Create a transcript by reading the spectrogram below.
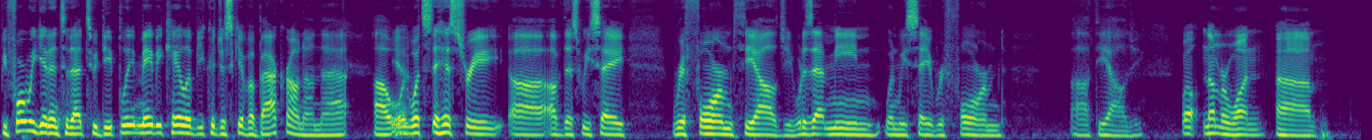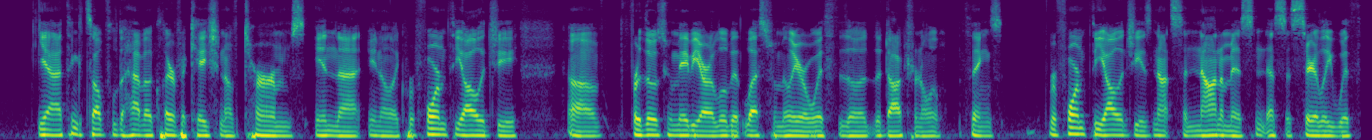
before we get into that too deeply, maybe Caleb, you could just give a background on that. Uh, Yeah. What's the history uh, of this? We say Reformed theology. What does that mean when we say Reformed uh, theology? Well, number one, um, yeah, I think it's helpful to have a clarification of terms in that, you know, like Reformed theology, uh, for those who maybe are a little bit less familiar with the, the doctrinal things, Reformed theology is not synonymous necessarily with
